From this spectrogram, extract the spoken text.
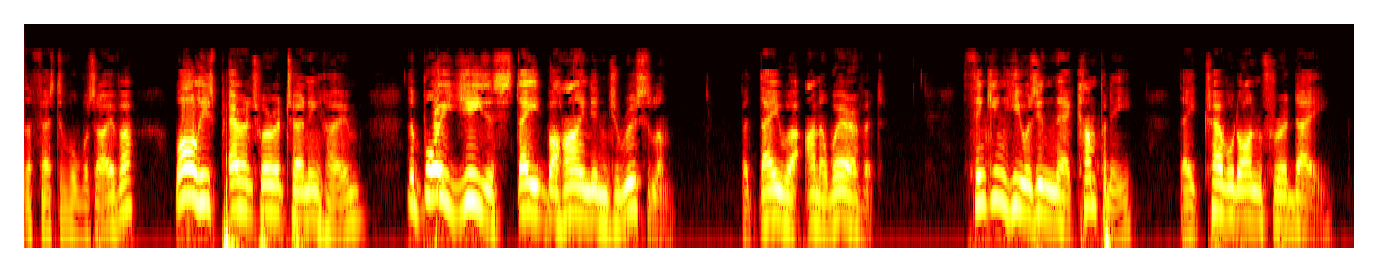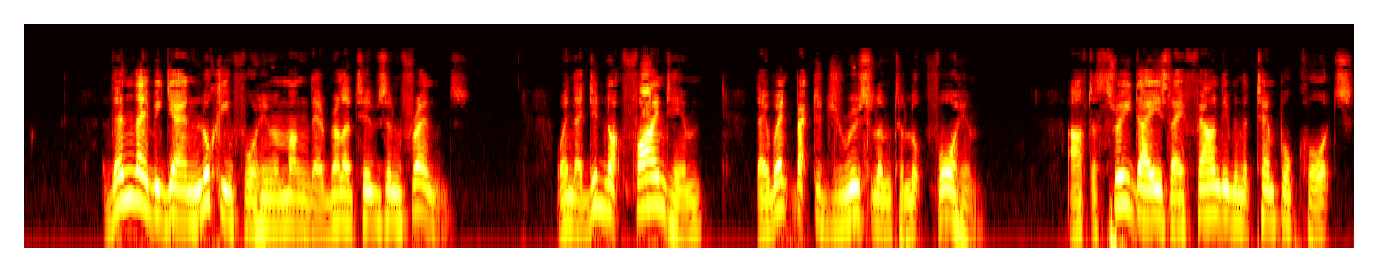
the festival was over, while his parents were returning home, the boy Jesus stayed behind in Jerusalem, but they were unaware of it. Thinking he was in their company, they travelled on for a day. Then they began looking for him among their relatives and friends. When they did not find him, they went back to Jerusalem to look for him. After three days they found him in the temple courts,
